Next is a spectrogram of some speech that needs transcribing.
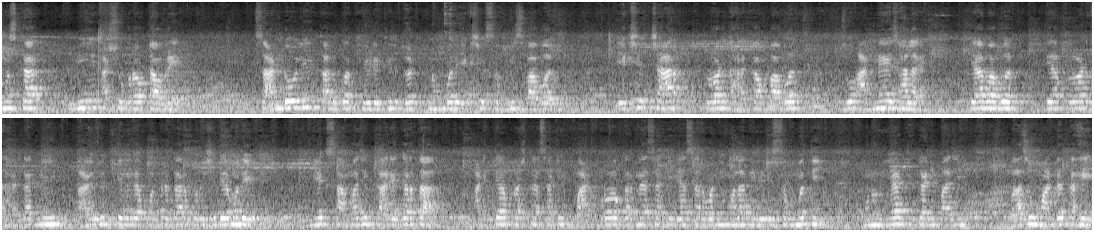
नमस्कार मी अशोकराव टावरे. चांडोली तालुका खेड येथील गट नंबर एकशे सव्वीस बाबत एकशे चार प्लॉट धारकांबाबत जो अन्याय झाला आहे त्याबाबत त्या प्लॉट धारकांनी आयोजित केलेल्या पत्रकार परिषदेमध्ये मी एक सामाजिक कार्यकर्ता आणि त्या प्रश्नासाठी पाठपुरावा करण्यासाठी या सर्वांनी मला दिलेली संमती म्हणून या ठिकाणी माझी बाजू मांडत आहे.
